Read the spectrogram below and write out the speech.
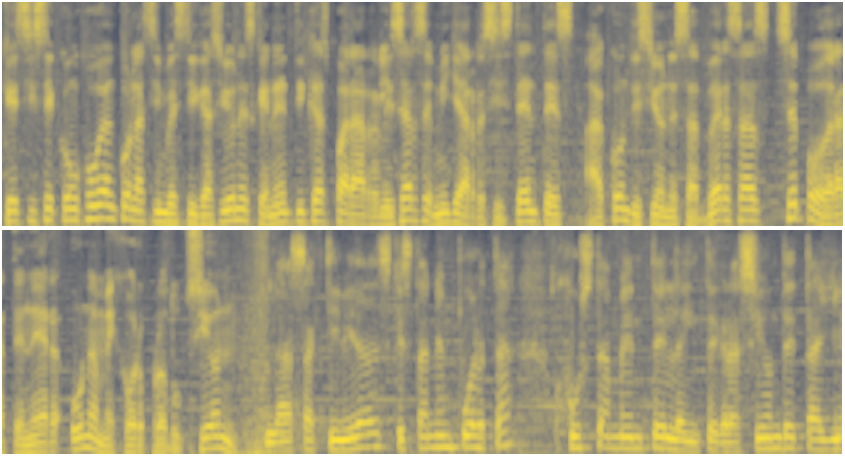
que si se conjugan con las investigaciones genéticas para realizar semillas resistentes a condiciones adversas, se podrá tener una mejor producción. Las actividades que están en puerta, justamente la integración de talleres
